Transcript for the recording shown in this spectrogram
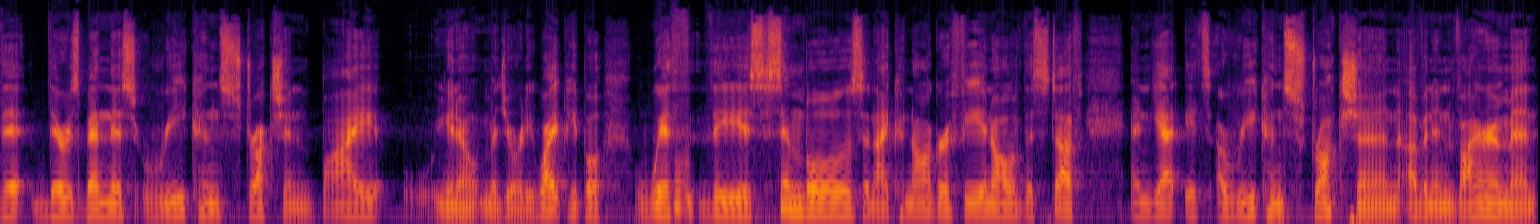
the there's been this reconstruction by you know majority white people with these symbols and iconography and all of this stuff and yet it's a reconstruction of an environment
